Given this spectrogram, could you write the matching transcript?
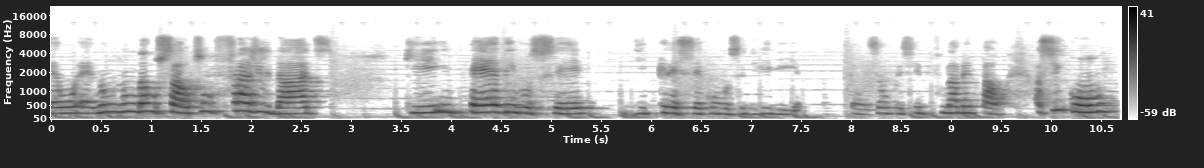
é um, é, não, não dá um salto. São fragilidades que impedem você de crescer como você deveria. Então, esse é um princípio fundamental. Assim como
